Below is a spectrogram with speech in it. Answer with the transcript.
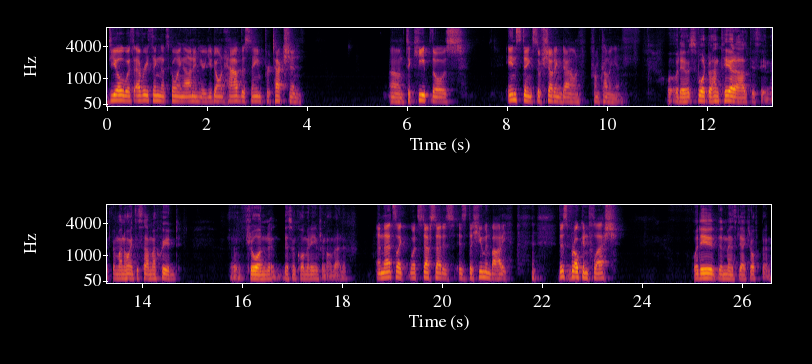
deal with everything that's going on in here. You don't have the same protection um, to keep those instincts of shutting down from coming in. Och, det är svårt att hantera allt i sinnet för man har inte samma skydd eh, från det som kommer in från omvärlden. And that's like what Steph said is is the human body. this broken flesh. Och det är ju den mänskliga kroppen.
